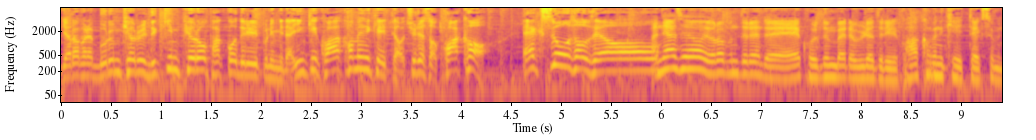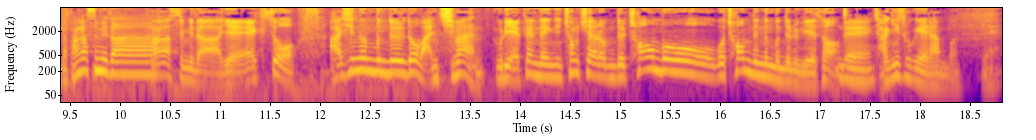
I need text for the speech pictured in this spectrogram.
여러분의 물음표를 느낌표로 바꿔드릴 뿐입니다. 인기 과학 communicator 줄여서 과커 엑소 어서 오세요. 안녕하세요. 여러분들의 뇌에 골든벨을 울려드릴 과학 communicator 엑소입니다. 반갑습니다. 반갑습니다. 예, 엑소. 아시는 분들도 많지만, 우리 FM대행진 청취자 여러분들 처음 보고 처음 듣는 분들을 위해서 네. 자기 소개를 한번. 네.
